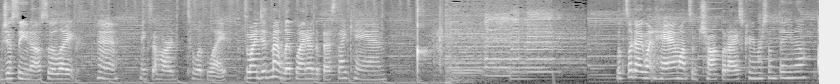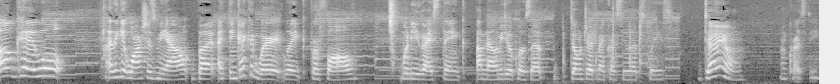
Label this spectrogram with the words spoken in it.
just so you know. So like, makes it hard to live life. So I did my lip liner the best I can. Looks like I went ham on some chocolate ice cream or something, you know? Okay, well, I think it washes me out, but I think I could wear it like for fall. What do you guys think? I don't know, let me do a close-up. Don't judge my crusty lips, please. Damn! I'm crusty.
